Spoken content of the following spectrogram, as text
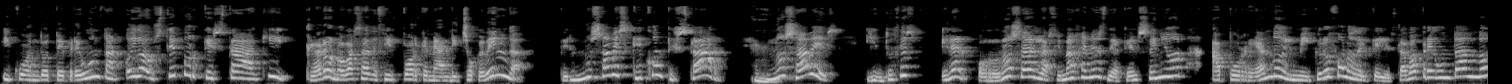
y cuando te preguntan, oiga, ¿usted por qué está aquí? Claro, no vas a decir porque me han dicho que venga, pero no sabes qué contestar, Mm. no sabes. Y entonces eran horrorosas las imágenes de aquel señor aporreando el micrófono del que le estaba preguntando.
